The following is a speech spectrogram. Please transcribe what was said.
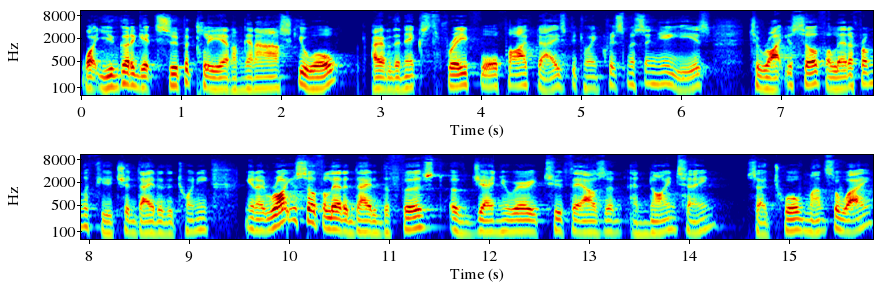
what you've got to get super clear, and I'm going to ask you all over the next three, four, five days between Christmas and New Year's to write yourself a letter from the future dated the 20, you know, write yourself a letter dated the 1st of January 2019, so 12 months away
